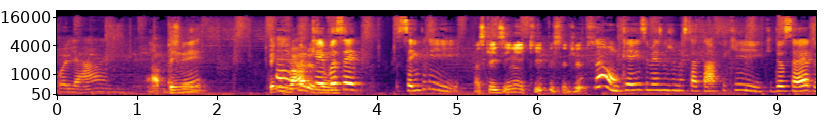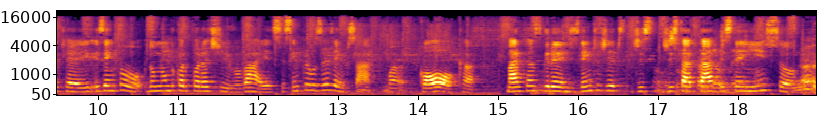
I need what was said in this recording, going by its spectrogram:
olhar e, Ah, tem- ver? Tem é, vários. Porque né? você sempre. Mas casezinho em equipe, você diz? Não, um case mesmo de uma startup que, que deu certo, que é exemplo do mundo corporativo, vai. Você sempre usa exemplos, sabe? Uma Coca, marcas grandes. Dentro de, de, de startups tem isso? Ah,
